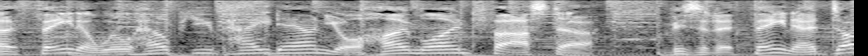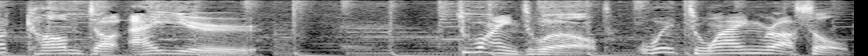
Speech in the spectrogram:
Athena will help you pay down your home loan faster. Visit athena.com.au. Dwayne's World with Dwayne Russell.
